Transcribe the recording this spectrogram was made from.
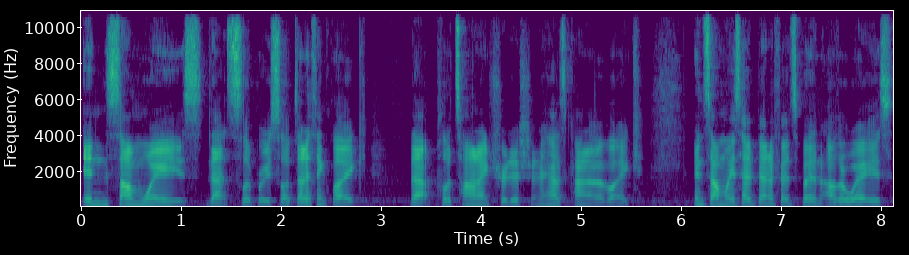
in some ways that slippery slope that I think like that Platonic tradition has kind of like in some ways had benefits, but in other ways,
